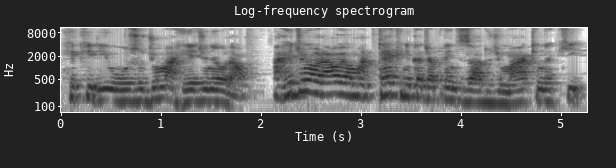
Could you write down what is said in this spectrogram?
requeria o uso de uma rede neural. A rede neural é uma técnica de aprendizado de máquina que,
